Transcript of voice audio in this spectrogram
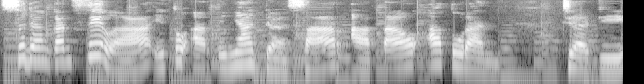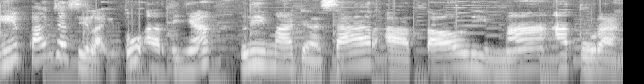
Sedangkan sila itu artinya dasar atau aturan. Jadi Pancasila itu artinya lima dasar atau lima aturan.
